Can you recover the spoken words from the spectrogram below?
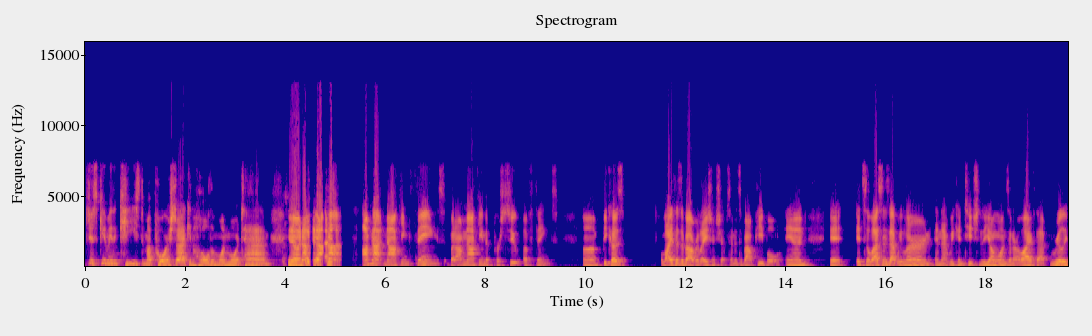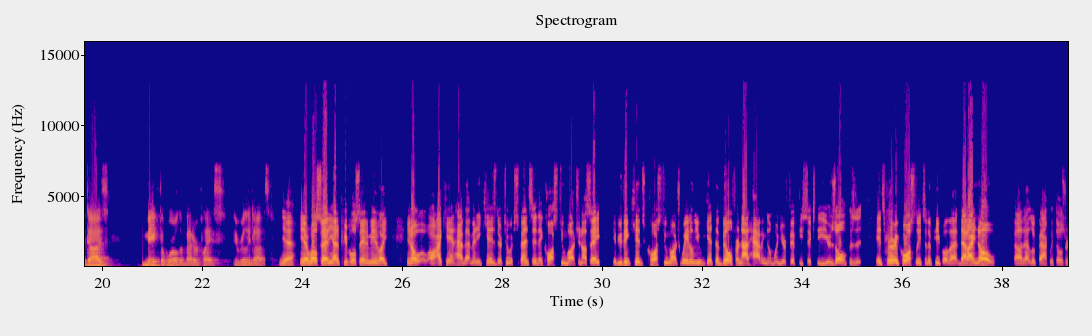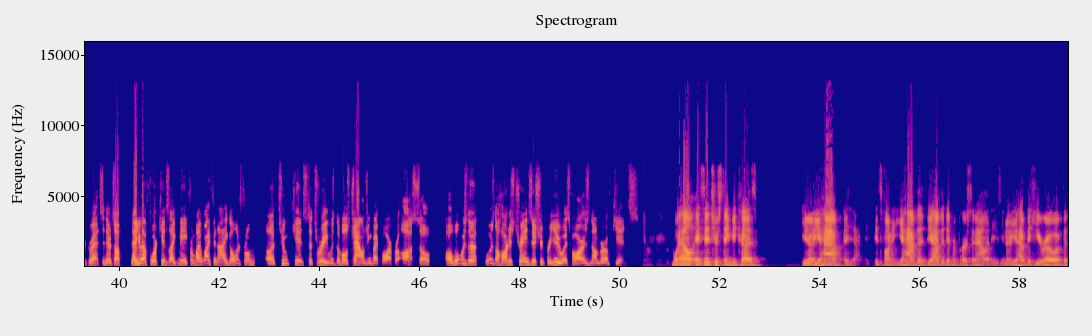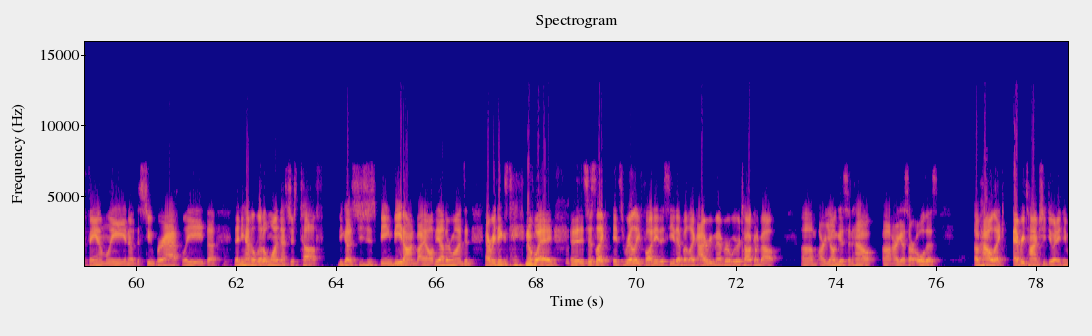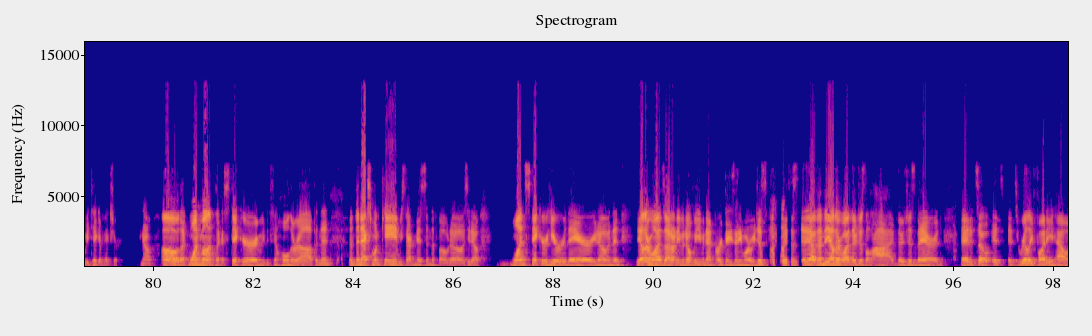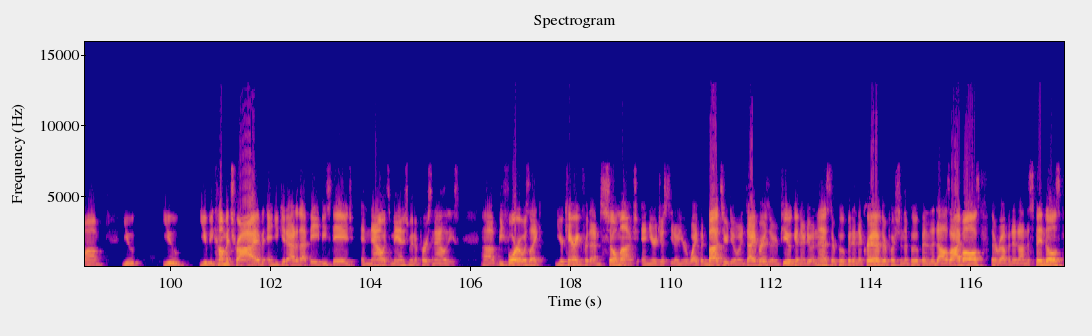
just give me the keys to my Porsche so I can hold them one more time. You know, and, I, and I'm not I'm not knocking things, but I'm knocking the pursuit of things um, because life is about relationships and it's about people and it it's the lessons that we learn and that we can teach the young ones in our life that really does make the world a better place. It really does. Yeah, yeah, well said. Yeah, people will say to me like, you know, oh, I can't have that many kids. They're too expensive. They cost too much. And I'll say, if you think kids cost too much, wait till you get the bill for not having them when you're 50, 60 years old, because it, it's very costly to the people that, that I know uh, that look back with those regrets. And they're tough. Now, you have four kids like me. From my wife and I, going from uh, two kids to three was the most challenging by far for us. So, uh, what was the what was the hardest transition for you as far as number of kids? Well, it's interesting because you know you have it's funny. You have the you have the different personalities. You know, you have the hero of the family. You know, the super athlete. The then you have the little one that's just tough because she's just being beat on by all the other ones and everything's taken away. And it's just like it's really funny to see that. But like I remember we were talking about um, our youngest and how uh, I guess our oldest of how like every time she'd do anything we'd take a picture you know, oh, like one month, like a sticker, and we'd hold her up, and then and the next one came, we started missing the photos, you know, one sticker here or there, you know, and then the other ones, I don't even know if we even had birthdays anymore. We just, it's just, you know, then the other one, they're just alive, they're just there, and and it's, so it's it's really funny how um you you you become a tribe and you get out of that baby stage, and now it's management of personalities. Uh, before it was like you're caring for them so much and you're just you know you're wiping butts you're doing diapers they're puking they're doing this they're pooping in the crib they're pushing the poop into the doll's eyeballs they're rubbing it on the spindles.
